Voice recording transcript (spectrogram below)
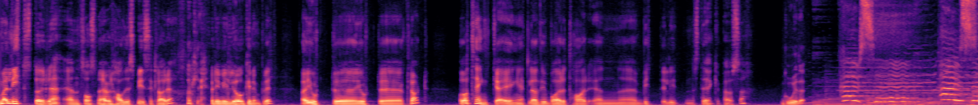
Som er litt større enn sånn som jeg vil ha de spiseklare. Okay. For de vil jo krympe litt. Jeg har gjort, uh, gjort det klart. Og da tenker jeg egentlig at vi bare tar en uh, bitte liten stekepause. God idé. Pause, pause,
